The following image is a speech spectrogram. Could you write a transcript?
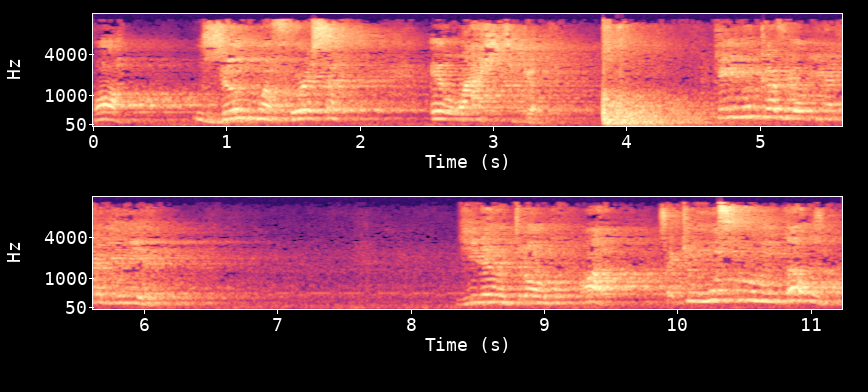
Ó, usando uma força elástica. Quem nunca viu alguém na academia? Girando o tronco. Ó, isso aqui o músculo não está usando.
